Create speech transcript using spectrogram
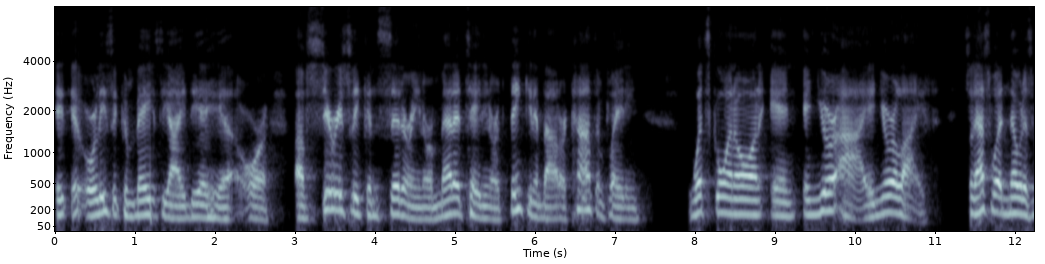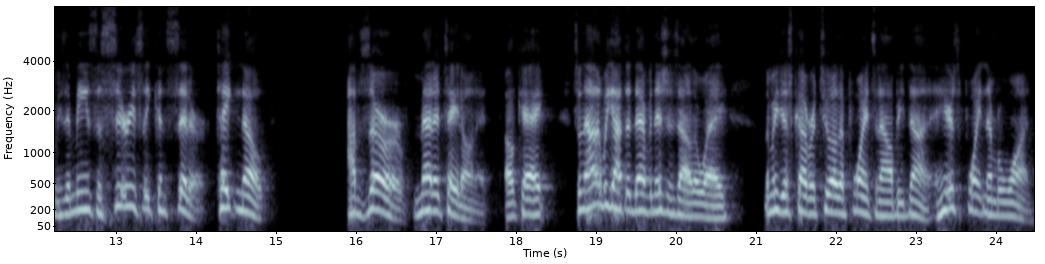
it, it, or at least it conveys the idea here, or of seriously considering, or meditating, or thinking about, or contemplating what's going on in, in your eye, in your life. So that's what notice means. It means to seriously consider, take note observe, meditate on it. Okay? So now that we got the definitions out of the way, let me just cover two other points and I'll be done. And here's point number one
